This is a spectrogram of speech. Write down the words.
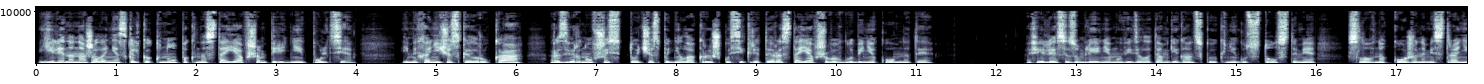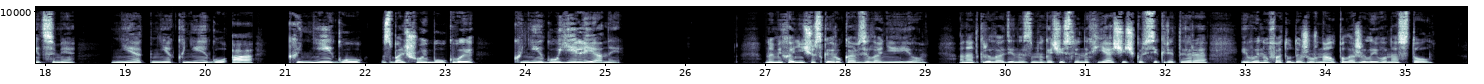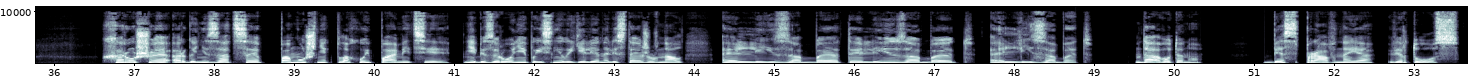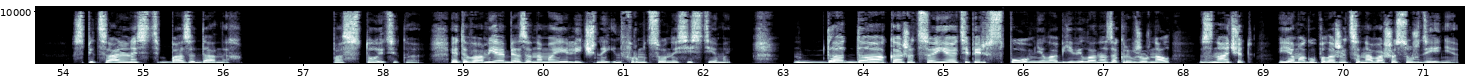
Елена нажала несколько кнопок на стоявшем перед ней пульте — и механическая рука, развернувшись, тотчас подняла крышку секретера, стоявшего в глубине комнаты. Офелия с изумлением увидела там гигантскую книгу с толстыми, словно кожаными страницами. Нет, не книгу, а книгу с большой буквы, книгу Елены. Но механическая рука взяла не ее. Она открыла один из многочисленных ящичков секретера и, вынув оттуда журнал, положила его на стол. «Хорошая организация — помощник плохой памяти», — не без иронии пояснила Елена, листая журнал. «Элизабет, Элизабет, Элизабет». «Да, вот оно. Бесправная, виртуоз. Специальность базы данных». «Постойте-ка, это вам я обязана моей личной информационной системой?» «Да-да, кажется, я теперь вспомнила», — объявила она, закрыв журнал. «Значит, я могу положиться на ваше суждение.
